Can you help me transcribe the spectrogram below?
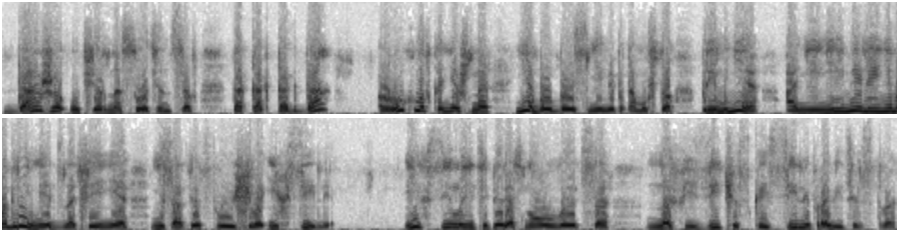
даже у черносотенцев, так как тогда Рухлов, конечно, не был бы с ними, потому что при мне они не имели и не могли иметь значения, не соответствующего их силе. Их сила и теперь основывается на физической силе правительства.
